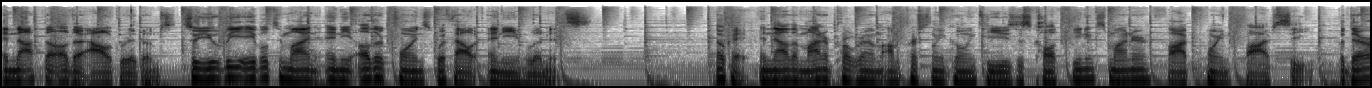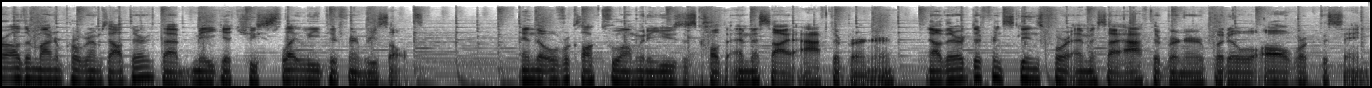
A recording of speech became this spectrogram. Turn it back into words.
and not the other algorithms. So you'll be able to mine any other coins without any limits. Okay, and now the miner program I'm personally going to use is called Phoenix Miner 5.5c. But there are other miner programs out there that may get you slightly different results and the overclock tool I'm going to use is called MSI Afterburner. Now there are different skins for MSI Afterburner, but it will all work the same.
